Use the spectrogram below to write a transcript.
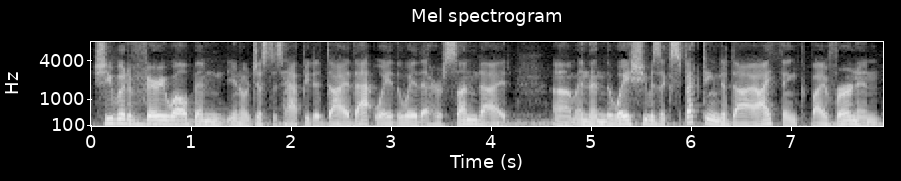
she would have very well been you know just as happy to die that way the way that her son died um, and then the way she was expecting to die, I think, by Vernon,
